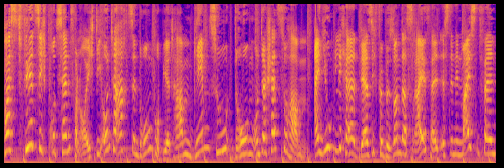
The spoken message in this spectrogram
Fast 40% von euch, die unter 18 Drogen probiert haben, geben zu, Drogen unterschätzt zu haben. Ein Jugendlicher, der sich für besonders reif hält, ist in den meisten Fällen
